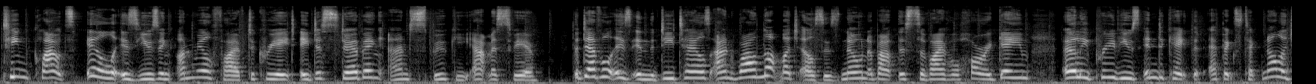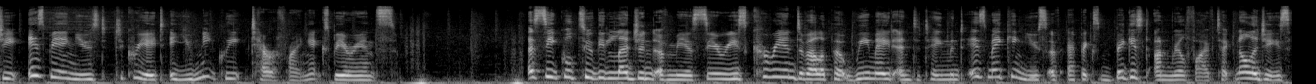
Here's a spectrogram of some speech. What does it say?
Team Clout's Ill is using Unreal 5 to create a disturbing and spooky atmosphere. The devil is in the details, and while not much else is known about this survival horror game, early previews indicate that Epic's technology is being used to create a uniquely terrifying experience. A sequel to the Legend of Mir series, Korean developer Wemade Entertainment is making use of Epic's biggest Unreal 5 technologies,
